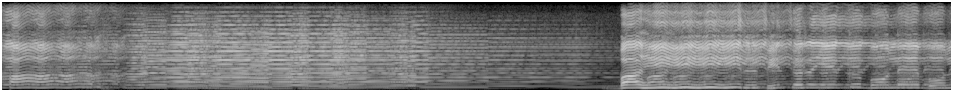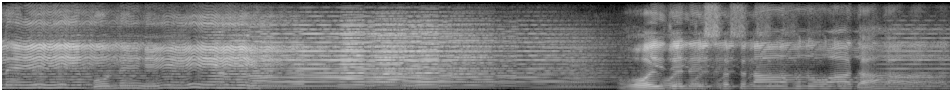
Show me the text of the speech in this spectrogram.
પાર બાહિર ભીતર એક બોલે બોલે બોલે હોય જેને સતનામનો આધાર.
